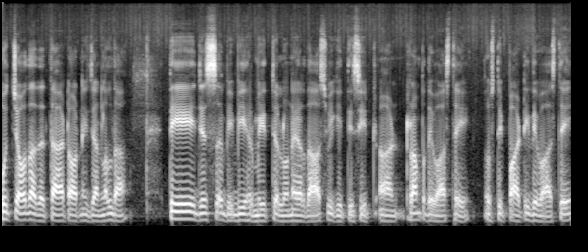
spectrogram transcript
ਉੱਚ ਅਹੁਦਾ ਦਿੱਤਾ ਅਟਾਰਨੀ ਜਨਰਲ ਦਾ ਤੇ ਜਿਸ ਬੀਬੀ ਹਰਮੀਤ ਢਿੱਲੋਂ ਨੇ ਅਰਦਾਸ ਵੀ ਕੀਤੀ ਸੀ ਟਰੰਪ ਦੇ ਵਾਸਤੇ ਉਸ ਦੀ ਪਾਰਟੀ ਦੇ ਵਾਸਤੇ,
